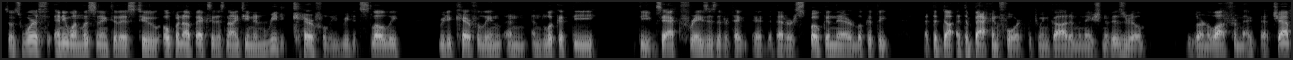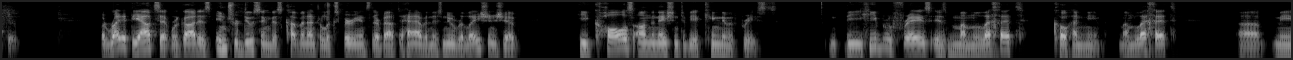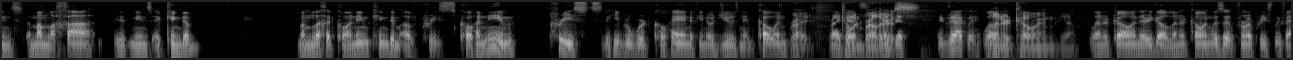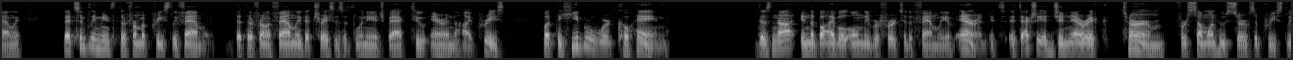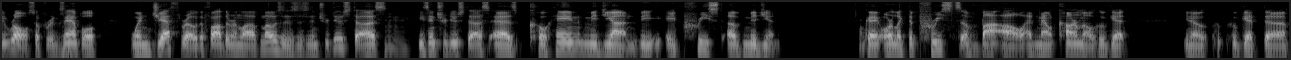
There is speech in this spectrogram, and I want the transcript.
So it's worth anyone listening to this to open up Exodus 19 and read it carefully, read it slowly, read it carefully, and, and, and look at the the exact phrases that are take, eh, that are spoken there. Look at the at the at the back and forth between God and the nation of Israel. You learn a lot from that, that chapter. But right at the outset, where God is introducing this covenantal experience they're about to have in this new relationship, he calls on the nation to be a kingdom of priests. The Hebrew phrase is mamlechet kohanim. Mamlechet uh, means a mamlacha, it means a kingdom. Mamlechet kohanim, kingdom of priests. Kohanim priests, the Hebrew word Kohen, if you know Jews named Cohen. Right. Right. Coen brothers. exactly. Well, Leonard Cohen. Yeah. Leonard Cohen. There you go. Leonard Cohen was a, from a priestly family. That simply means they're from a priestly family, that they're from a family that traces its lineage back to Aaron the high priest. But the Hebrew word Kohen does not in the Bible only refer to the family of Aaron. It's, it's actually a generic term for someone who serves a priestly role. So, for example, when Jethro, the father-in-law of Moses, is introduced to us, mm. he's introduced to us as Kohen Midian, the a priest of Midian. Okay, or like the priests of Baal at Mount Carmel who get, you know, who, who get uh,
